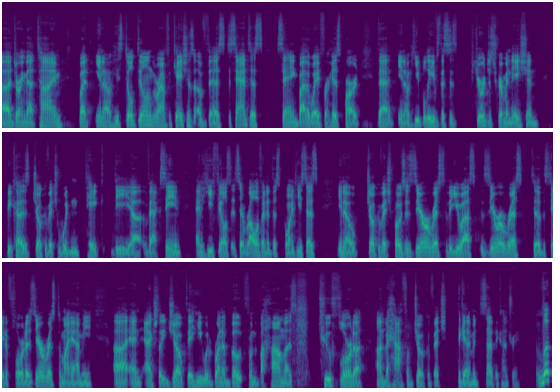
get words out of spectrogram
uh, during that time. But, you know, he's still dealing with the ramifications of this. DeSantis saying, by the way, for his part, that, you know, he believes this is pure discrimination because Djokovic wouldn't take the uh, vaccine and he feels it's irrelevant at this point. He says, you know, Djokovic poses zero risk to the U.S., zero risk to the state of Florida, zero risk to Miami, uh, and actually joked that he would run a boat from the Bahamas to Florida on behalf of Djokovic to get him inside the country. Look,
